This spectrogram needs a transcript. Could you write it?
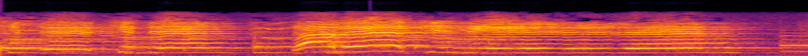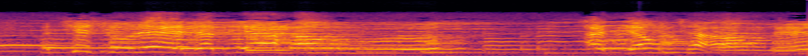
ချစ်တယ်ချစ်တယ်ဒါပဲဖြစ်နေတယ်အချစ်ဆိုတဲ့တရားဟောင်းကိုအကြောင်းထအောင်လေ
